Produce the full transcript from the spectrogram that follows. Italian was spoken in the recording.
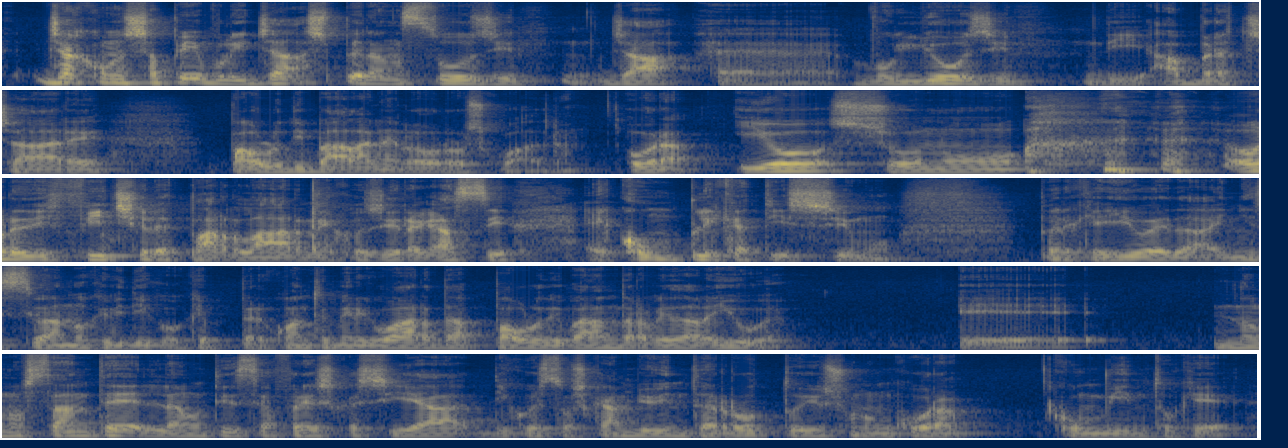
Già consapevoli, già speranzosi, già eh, vogliosi di abbracciare Paolo Di Bala nella loro squadra. Ora, io sono... ora è difficile parlarne così, ragazzi, è complicatissimo, perché io è da inizio anno che vi dico che per quanto mi riguarda Paolo Di Bala andrà via dalla Juve. E nonostante la notizia fresca sia di questo scambio interrotto, io sono ancora convinto che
